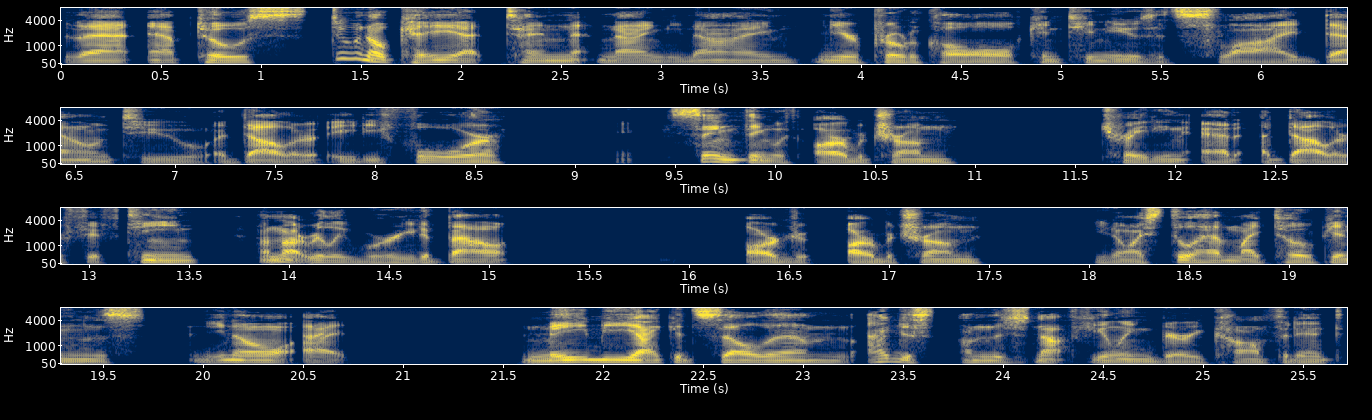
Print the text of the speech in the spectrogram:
that. Aptos doing okay at 10.99. Near Protocol continues its slide down to $1.84. Same thing with Arbitrum trading at $1.15. I'm not really worried about Arbitrum you know, I still have my tokens. You know, I maybe I could sell them. I just, I'm just not feeling very confident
